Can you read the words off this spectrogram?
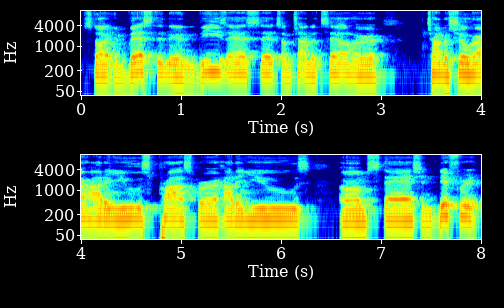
start investing in these assets. I'm trying to tell her, trying to show her how to use Prosper, how to use um, Stash, and different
